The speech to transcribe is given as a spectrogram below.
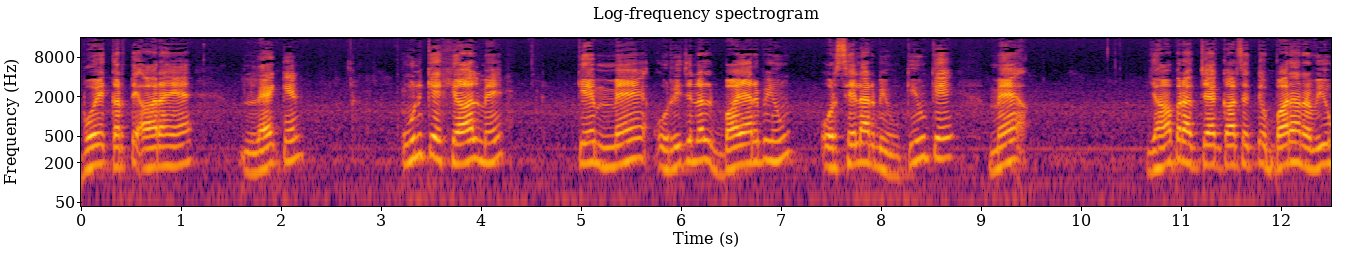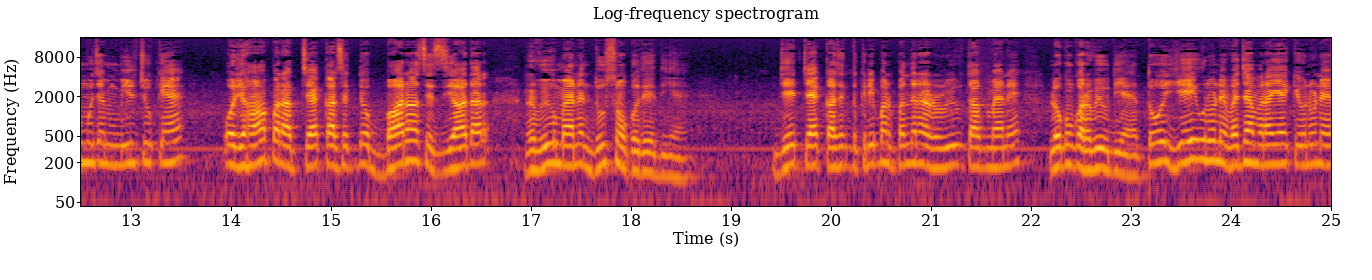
बॉय करते आ रहे हैं। लेकिन उनके ख्याल में कि मैं ओरिजिनल बायर भी हूँ और सेलर भी हूँ, क्योंकि मैं यहाँ पर आप चेक कर सकते हो, बारह रिव्यू मुझे मिल चुके हैं और यहाँ पर आप चेक कर सकते हो, बारह से ज़्यादा रिव्यू मैंने दूसरों को दे दिए हैं। ये चेक कर सकते तकरीबन पंद्रह रिव्यू तक मैंने लोगों को रिव्यू दिए हैं। तो यही उन्होंने वजह बनाई है कि उन्होंने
